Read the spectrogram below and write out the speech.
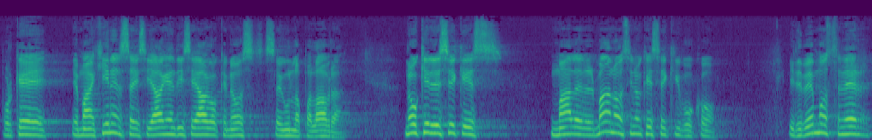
Porque imagínense si alguien dice algo que no es según la palabra. No quiere decir que es mal el hermano, sino que se equivocó. Y debemos tener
